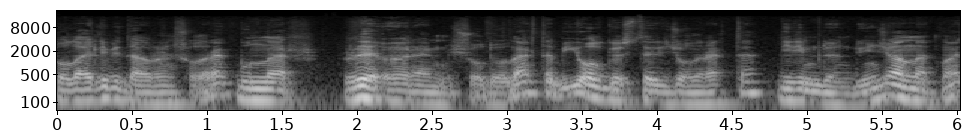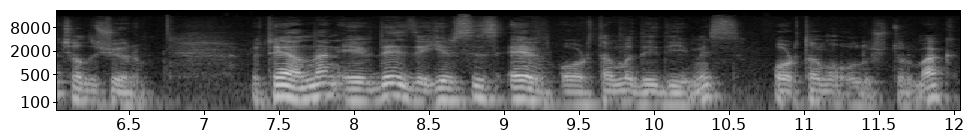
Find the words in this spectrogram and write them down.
Dolaylı bir davranış olarak bunları öğrenmiş oluyorlar. Tabii yol gösterici olarak da dilim döndüğünce anlatmaya çalışıyorum. Öte yandan evde zehirsiz ev ortamı dediğimiz ortamı oluşturmak.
